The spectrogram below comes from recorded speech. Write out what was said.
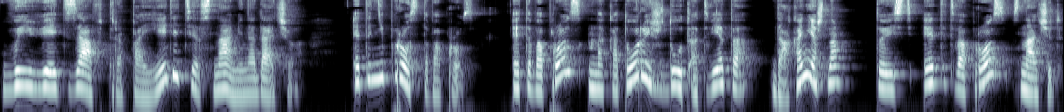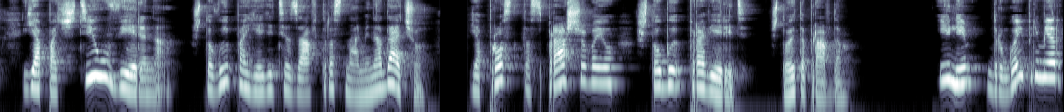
Вы ведь завтра поедете с нами на дачу? Это не просто вопрос. Это вопрос, на который ждут ответа «да, конечно». То есть этот вопрос значит «я почти уверена, что вы поедете завтра с нами на дачу». Я просто спрашиваю, чтобы проверить, что это правда. Или другой пример.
